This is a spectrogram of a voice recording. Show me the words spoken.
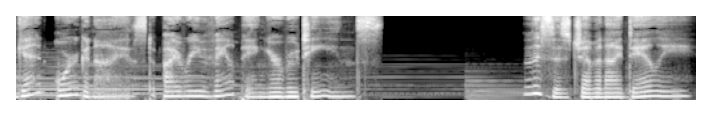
get organized by revamping your routines. This is Gemini Daily,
